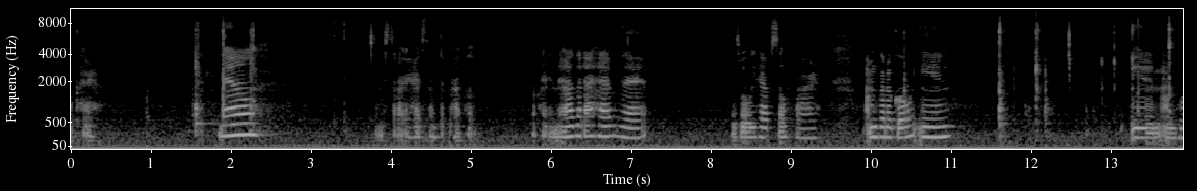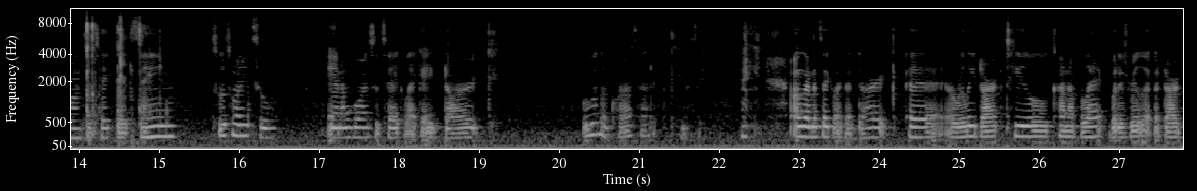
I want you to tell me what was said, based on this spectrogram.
Okay. Now, I'm sorry, I had something pop up. Okay, now that I have that. that, is what we have so far. I'm going to go in and I'm going to take that same 222 and I'm going to take like a dark, ooh, a little cross-eyed, can't see. I'm gonna take like a dark, uh, a really dark teal kind of black, but it's really like a dark,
